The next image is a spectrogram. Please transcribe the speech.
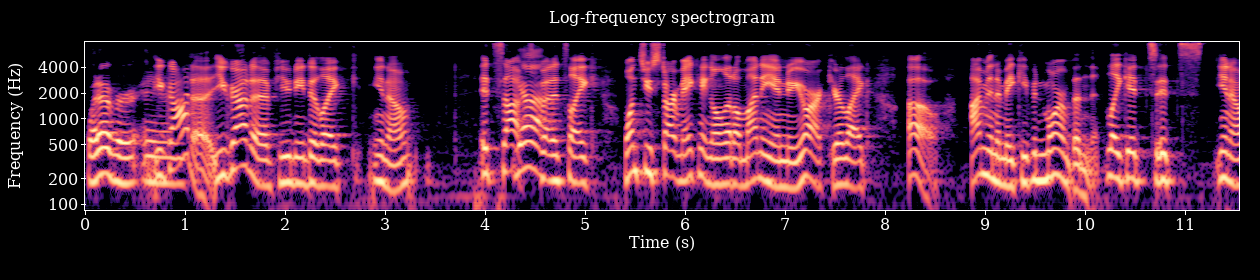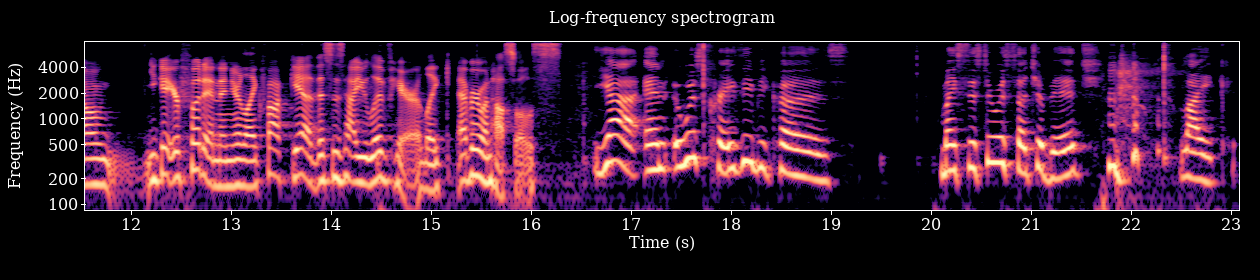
whatever. And You gotta, you gotta. If you need to, like, you know, it sucks, Yeah. but it's like once you start making a little money in New York, you're like, oh, I'm gonna make even more than th-. like it's it's you know you get your foot in and you're like, fuck yeah, this is how you live here. Like everyone hustles. Yeah, and it was crazy because my sister was such a bitch. like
